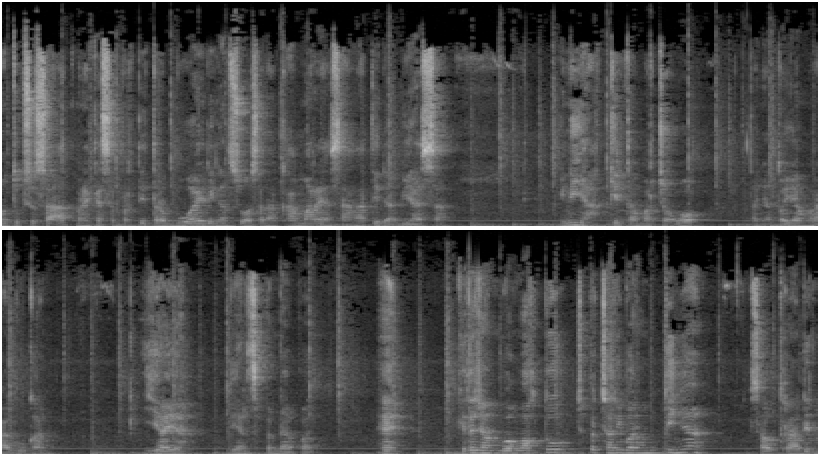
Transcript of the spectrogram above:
Untuk sesaat mereka seperti terbuai dengan suasana kamar yang sangat tidak biasa. Ini yakin kamar cowok? Tanya Toya meragukan. Iya ya, Dian sependapat. Heh, kita jangan buang waktu, cepet cari barang buktinya. Saud Radin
